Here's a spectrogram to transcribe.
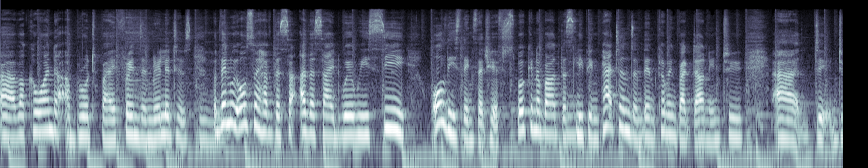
uh, Wakawanda are brought by friends and relatives. Mm -hmm. But then we also have the other side where we see all these things that you have spoken about, the mm -hmm. sleeping patterns, and then coming back down into uh, de de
